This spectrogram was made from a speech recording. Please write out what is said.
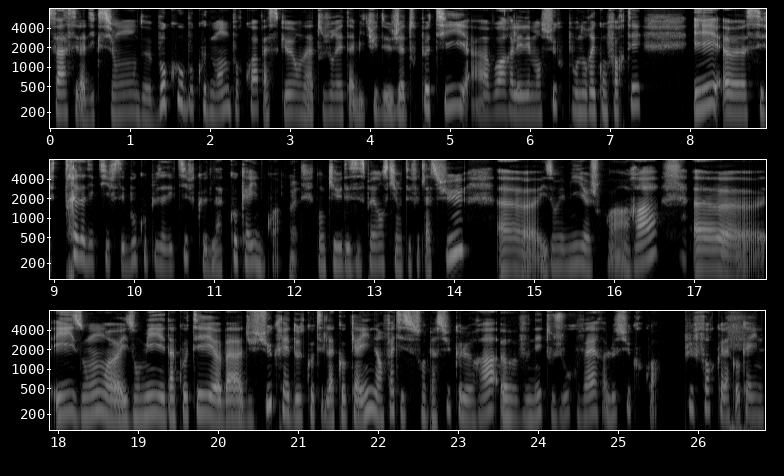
Ça, c'est l'addiction de beaucoup, beaucoup de monde. Pourquoi? Parce qu'on a toujours été habitué déjà tout petit à avoir l'élément sucre pour nous réconforter. Et euh, c'est très addictif, c'est beaucoup plus addictif que de la cocaïne, quoi. Ouais. Donc il y a eu des expériences qui ont été faites là-dessus. Euh, ils ont mis, je crois, un rat, euh, et ils ont, euh, ils ont mis d'un côté euh, bah, du sucre et de l'autre côté de la cocaïne. Et en fait, ils se sont aperçus que le rat euh, venait toujours vers le sucre, quoi, plus fort que la cocaïne.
